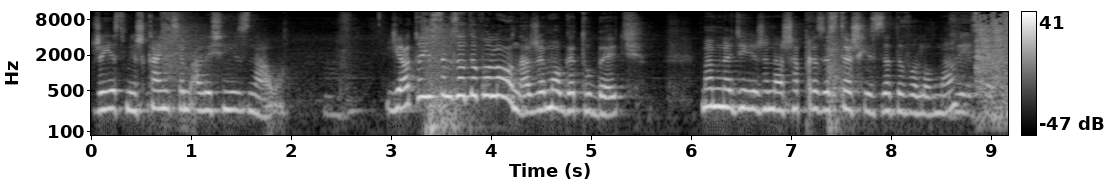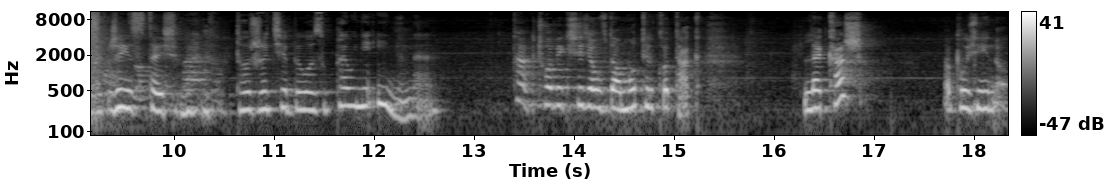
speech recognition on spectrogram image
że jest mieszkańcem, ale się nie znało. Ja to jestem zadowolona, że mogę tu być. Mam nadzieję, że nasza prezes też jest zadowolona, że jesteśmy. Że jesteśmy. To życie było zupełnie inne. Tak, człowiek siedział w domu tylko tak. Lekarz, a później no,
